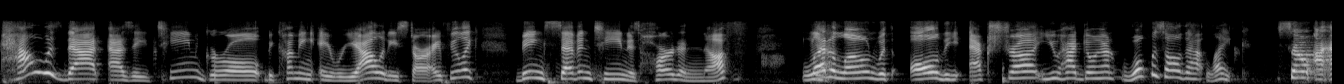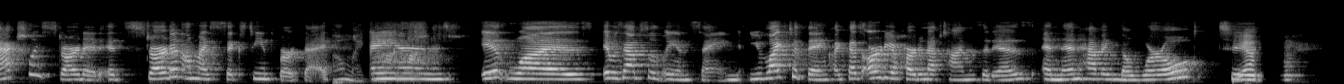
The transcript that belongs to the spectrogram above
How was that as a teen girl becoming a reality star? I feel like being 17 is hard enough, let yeah. alone with all the extra you had going on. What was all that like? So I actually started, it started on my 16th birthday. Oh my God. And it was it was absolutely insane. You like to think like that's already a hard enough time as it is and then having the world to yeah.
